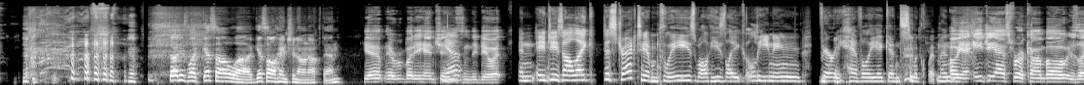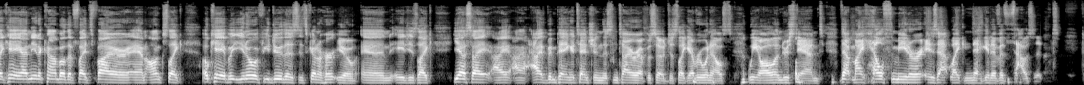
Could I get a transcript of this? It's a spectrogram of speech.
Daddy's like, guess I'll, uh, guess I'll henching on up then. Yeah, everybody Yeah. and they do it. And AG's all like, distract him, please, while he's like leaning very heavily against some equipment. Oh yeah, AG asks for a combo. Is like, "Hey, I need a combo that fights fire." And Ankh's like, "Okay, but you know, if you do this, it's gonna hurt you." And AG's like, "Yes, I, I, I I've been paying attention this entire episode, just like everyone else. We all understand that my health meter is at like negative a thousand.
